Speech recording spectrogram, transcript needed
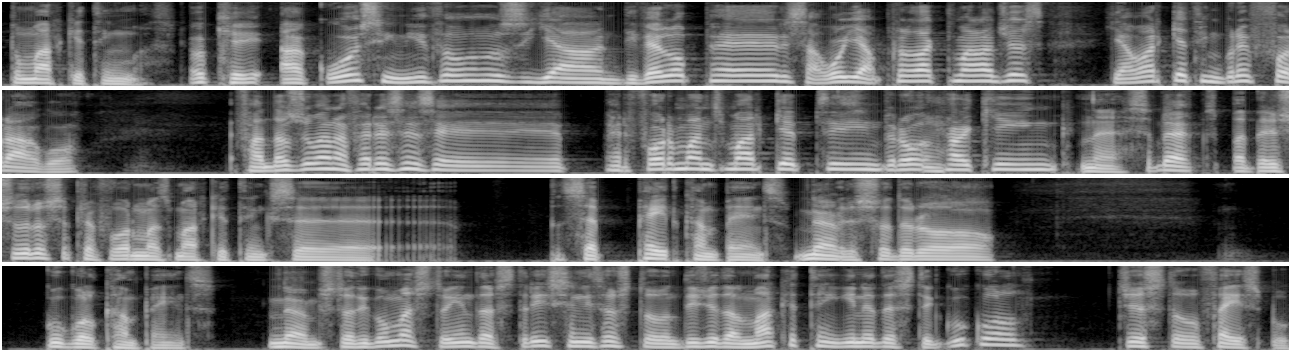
του marketing μας. Οκ. Ακούω συνήθως για developers, εγώ για product managers, για marketing πρώτη φορά ακούω. Φαντάζομαι αναφέρεσαι σε performance marketing, growth hacking. Ναι, σε, Ναι, περισσότερο σε performance marketing, σε, σε paid campaigns. ναι, Περισσότερο Google campaigns. ναι, Στο δικό μας το industry συνήθως το digital marketing γίνεται στην Google και στο Facebook.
